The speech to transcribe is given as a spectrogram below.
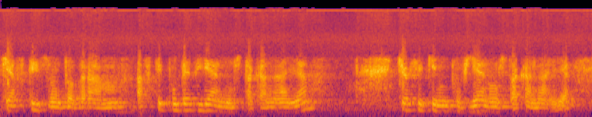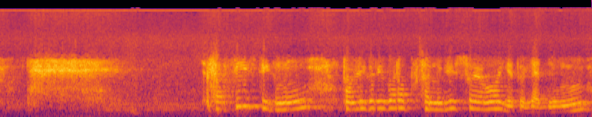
Και αυτοί ζουν το δράμα. Αυτοί που δεν βγαίνουν στα κανάλια και όχι εκείνοι που βγαίνουν στα κανάλια. Θα έρθει η στιγμή, πολύ γρήγορα που θα μιλήσω εγώ για το Γιαντίνη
